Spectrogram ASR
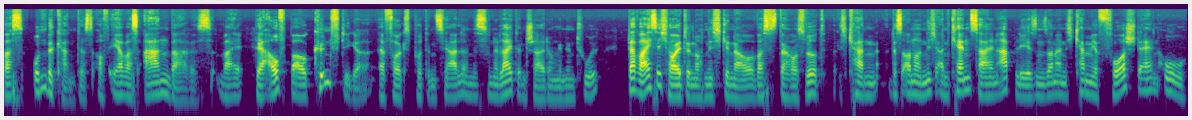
was Unbekanntes, auf eher was Ahnbares, weil der Aufbau künftiger Erfolgspotenziale, und das ist so eine Leitentscheidung in dem Tool, da weiß ich heute noch nicht genau, was daraus wird. Ich kann das auch noch nicht an Kennzahlen ablesen, sondern ich kann mir vorstellen, oh,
